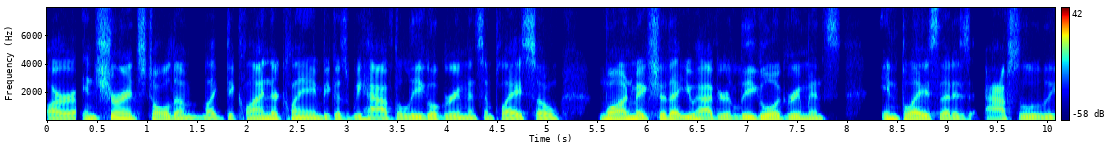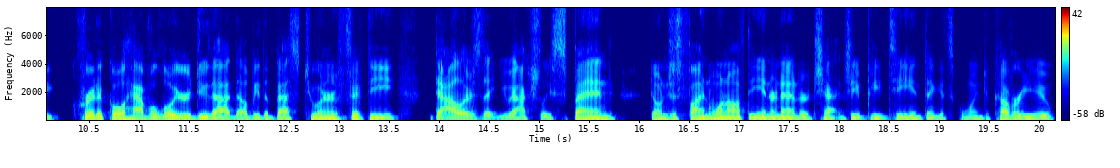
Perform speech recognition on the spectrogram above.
our insurance told them like decline their claim because we have the legal agreements in place. So one make sure that you have your legal agreements in place. That is absolutely critical. Have a lawyer do that. That'll be the best $250 that you actually spend. Don't just find one off the internet or chat gpt and think it's going to cover you.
